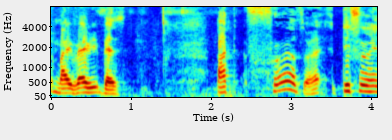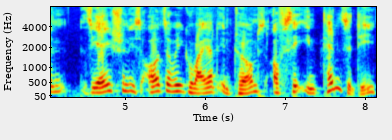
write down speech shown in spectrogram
my very best. But further differentiation is also required in terms of the intensity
